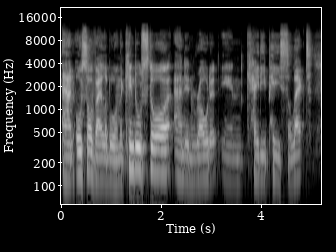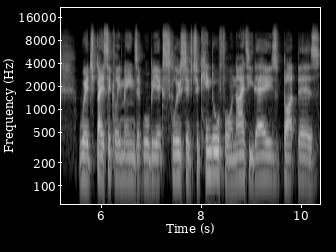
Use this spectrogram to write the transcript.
and also available on the Kindle store and enrolled it in KDP Select, which basically means it will be exclusive to Kindle for 90 days, but there's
